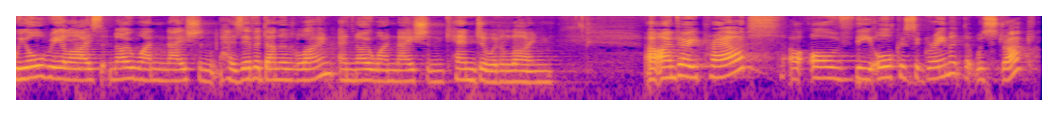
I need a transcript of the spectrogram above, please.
we all realise that no one nation has ever done it alone and no one nation can do it alone. Uh, I'm very proud uh, of the AUKUS agreement that was struck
